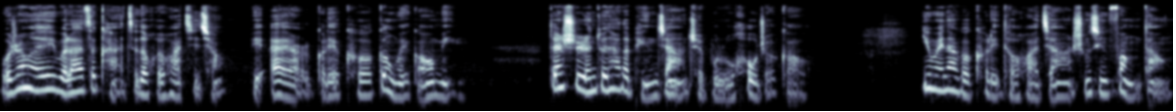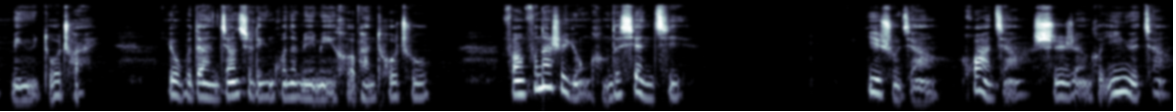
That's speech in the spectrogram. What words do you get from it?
我认为维拉兹凯兹的绘画技巧比埃尔·格列科更为高明，但世人对他的评价却不如后者高，因为那个克里特画家生性放荡，名誉多舛。又不但将其灵魂的秘密和盘托出，仿佛那是永恒的献祭。艺术家、画家、诗人和音乐家，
